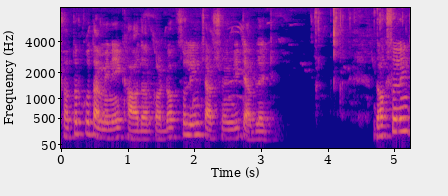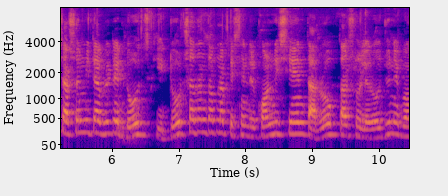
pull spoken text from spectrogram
সতর্কতা মেনে খাওয়া দরকার। ডক্সোলিন চারশো এমজি ট্যাবলেট ডক্সোলিন চারশো এমজি ট্যাবলেটের ডোজ কি? ডোজ সাধারণত আপনার পেশেন্টের কন্ডিশন তার রোগ, তার শরীরের ওজন এবং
